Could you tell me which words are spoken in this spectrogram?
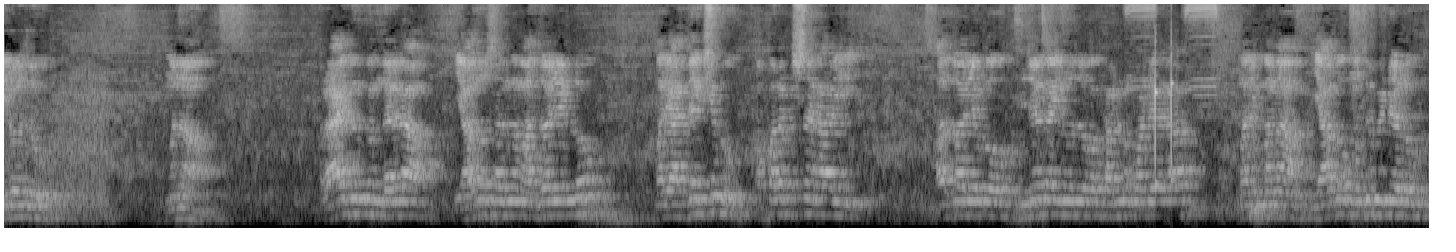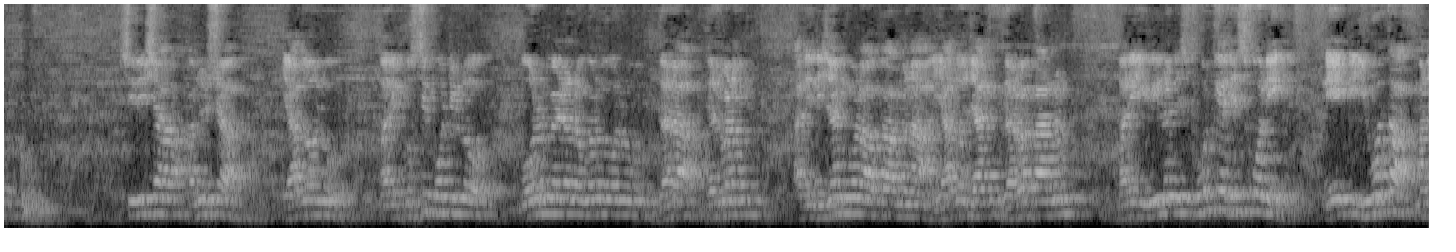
ఈరోజు మన రాయదుర్గం దర్గా యాదవ్ సంఘం ఆధ్వర్యంలో మరి అధ్యక్షుడు అపలక్షణ గారి ఆధ్వర్యంలో నిజంగా ఈరోజు ఒక కన్ను పండుగగా మరి మన యాదవ్ ముద్దు బిడ్డలు శిరీష అనుష యాదవ్లు మరి కుస్తీ పోటీలో గోల్డ్ మెడల్ ఒకరు ఒకరు ధర గెలవడం అది నిజంగా కూడా ఒక మన యాదవ్ జాతికి గర్వకారణం. మరి వీళ్ళని స్ఫూర్తిగా తీసుకొని నేటి యువత మన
